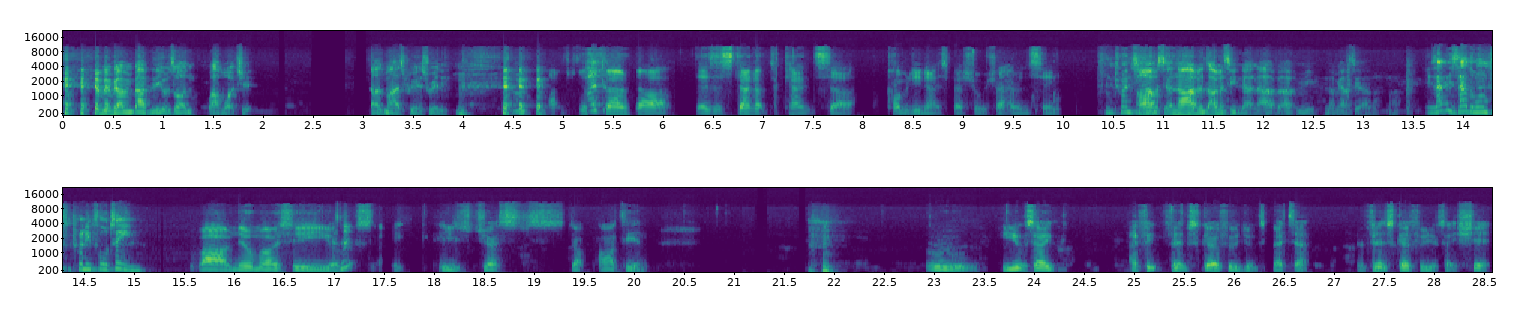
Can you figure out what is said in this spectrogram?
Maybe having Babylon it was on, I'll watch it. That was my experience, really. I've just d- found out there's a stand up to cancer comedy night special which I haven't seen. From oh, I 2014. haven't seen, no, I haven't, I haven't seen that. No, I haven't, I haven't, I haven't seen that. No. Is that is that the one from 2014? Wow, Neil Morrissey looks like he's just stopped partying. Ooh, he looks like I think Philip Schofield looks better, and Philip Schofield looks like shit.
